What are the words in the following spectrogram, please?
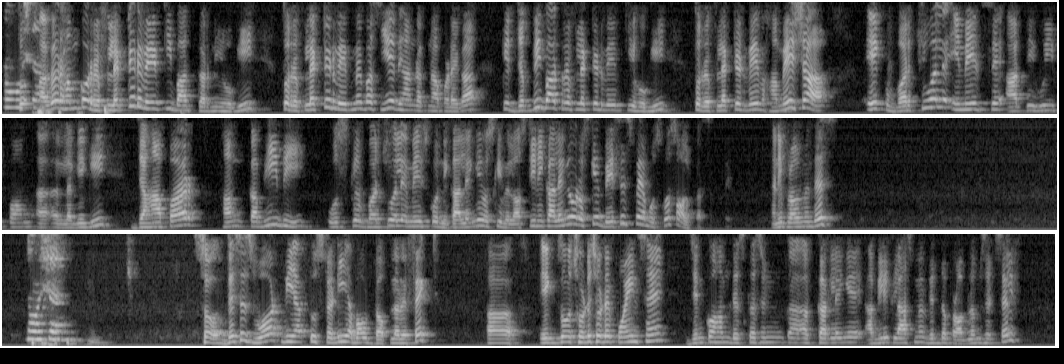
तो अगर हमको रिफ्लेक्टेड वेव की बात करनी होगी तो रिफ्लेक्टेड वेव में बस ये ध्यान रखना पड़ेगा कि जब भी बात रिफ्लेक्टेड वेव की होगी तो रिफ्लेक्टेड वेव हमेशा एक वर्चुअल इमेज से आती हुई फॉर्म लगेगी जहाँ पर हम कभी भी उसके वर्चुअल इमेज को निकालेंगे उसकी वेलोसिटी निकालेंगे और उसके बेसिस पे हम उसको सॉल्व कर सकते हैं। Any problem in this no sir so this is what we have to study about Doppler effect एक दो छोटे छोटे पॉइंट्स हैं जिनको हम डिस्कशन कर लेंगे अगली क्लास में विद द प्रॉब्लम्स इटसेल्फ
